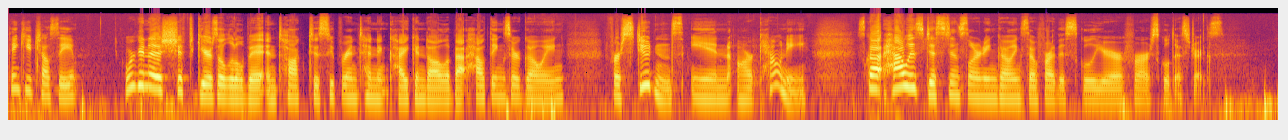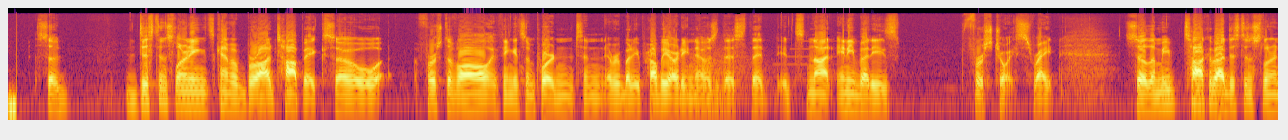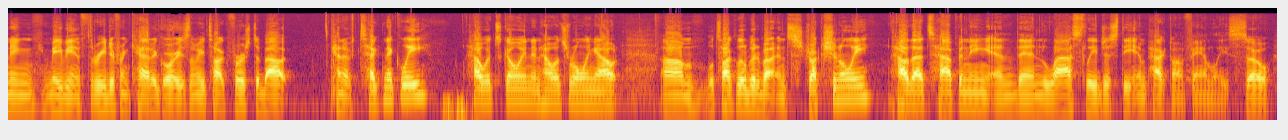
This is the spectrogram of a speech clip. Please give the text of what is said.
Thank you, Chelsey. We're going to shift gears a little bit and talk to Superintendent Kuykendall about how things are going for students in our county. Scott, how is distance learning going so far this school year for our school districts? So, distance learning is kind of a broad topic. So, first of all, I think it's important, and everybody probably already knows this, that it's not anybody's first choice, right? So, let me talk about distance learning maybe in three different categories. Let me talk first about kind of technically how it's going and how it's rolling out. Um, we'll talk a little bit about instructionally how that's happening, and then lastly, just the impact on families. So,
